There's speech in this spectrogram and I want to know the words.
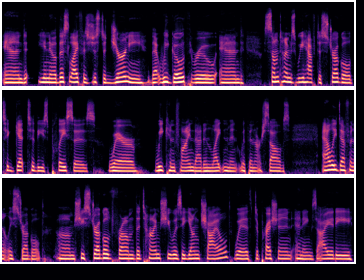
And, you know, this life is just a journey that we go through. And sometimes we have to struggle to get to these places where we can find that enlightenment within ourselves. Allie definitely struggled. Um, she struggled from the time she was a young child with depression and anxiety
